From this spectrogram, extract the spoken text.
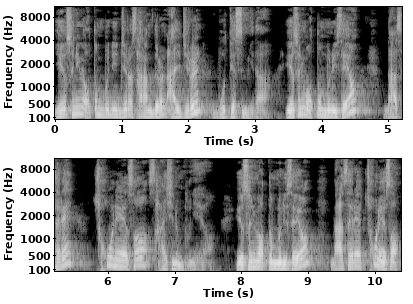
예수님이 어떤 분인지를 사람들은 알지를 못했습니다. 예수님은 어떤 분이세요? 나사렛 촌에서 사시는 분이에요. 예수님은 어떤 분이세요? 나사렛 촌에서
